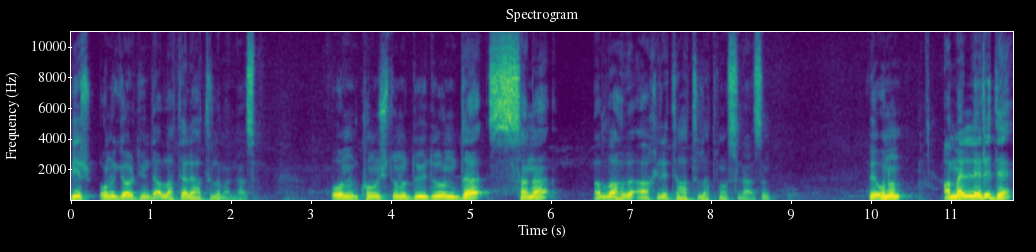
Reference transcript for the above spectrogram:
Bir, onu gördüğünde Allah Teala hatırlaman lazım. Onun konuştuğunu duyduğunda sana Allah'ı ve ahireti hatırlatması lazım. Ve onun amelleri de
